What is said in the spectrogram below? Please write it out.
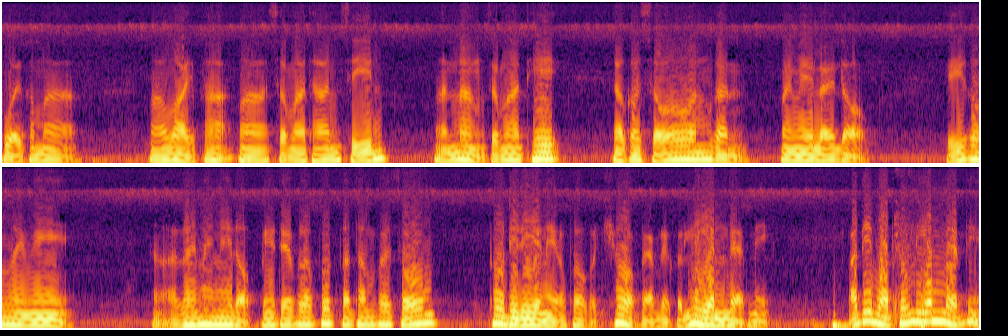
ป่วยเข้ามา มาไหว้พระมาสมาทานศีล มานั่งสมาธิ แล้วก็สอนกัน ไม่มีอะไรดอกผีก็ไม่มีอะไรไม่มีดอกมีแต่พระพุทธพระธรรมพระสงฆ์ทูดดีๆอย่างนี้หลวงพ่อก็ชอบแบบนี้ก็เรียนแบบนี้ปฏิบัติเขาเรียนแบบนี้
